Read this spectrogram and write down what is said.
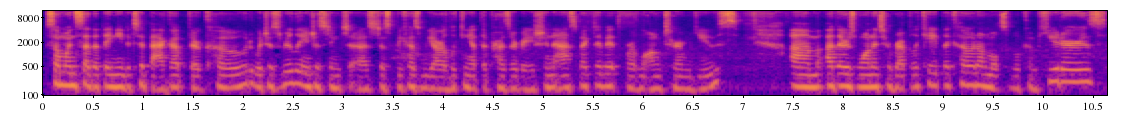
someone said that they needed to back up their code, which is really interesting to us just because we are looking at the preservation aspect of it for long-term use. Um, others wanted to replicate the code on multiple computers.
